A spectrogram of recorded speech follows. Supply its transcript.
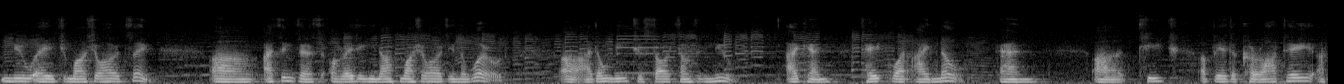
new age martial art thing. Uh, I think there's already enough martial arts in the world. Uh, I don't need to start something new. I can take what I know and uh, teach a bit of karate, a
